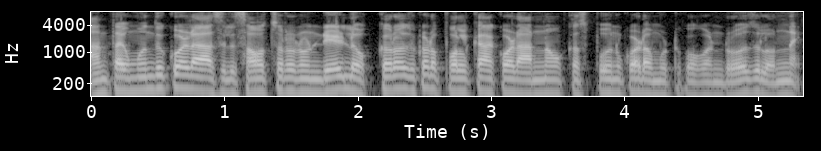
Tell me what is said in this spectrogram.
అంతకుముందు కూడా అసలు సంవత్సరం రెండేళ్ళు ఒక్కరోజు కూడా పుల్కా కూడా అన్నం ఒక స్పూన్ కూడా ముట్టుకోకుండా రోజులు ఉన్నాయి.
